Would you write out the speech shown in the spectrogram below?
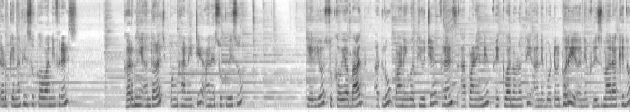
તડકે નથી સૂકવવાની ફ્રેન્ડ્સ ઘરની અંદર જ પંખા નીચે અને સૂકવીશું. કેરીઓ સૂકવ્યા બાદ આટલું પાણી વધ્યું છે ફ્રેન્ડ્સ આ પાણીને ફેંકવાનું નથી. અને બોટલ ભરી અને ફ્રીજમાં રાખી દો.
